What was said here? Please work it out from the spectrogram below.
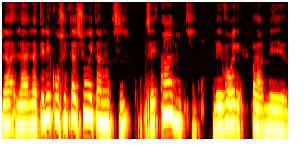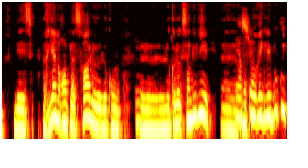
La, la, la téléconsultation est un outil, c'est un outil. Mais vous voilà, mais mais rien ne remplacera le le, con- le, le colloque singulier. Euh, Bien on sûr. peut régler beaucoup. De,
